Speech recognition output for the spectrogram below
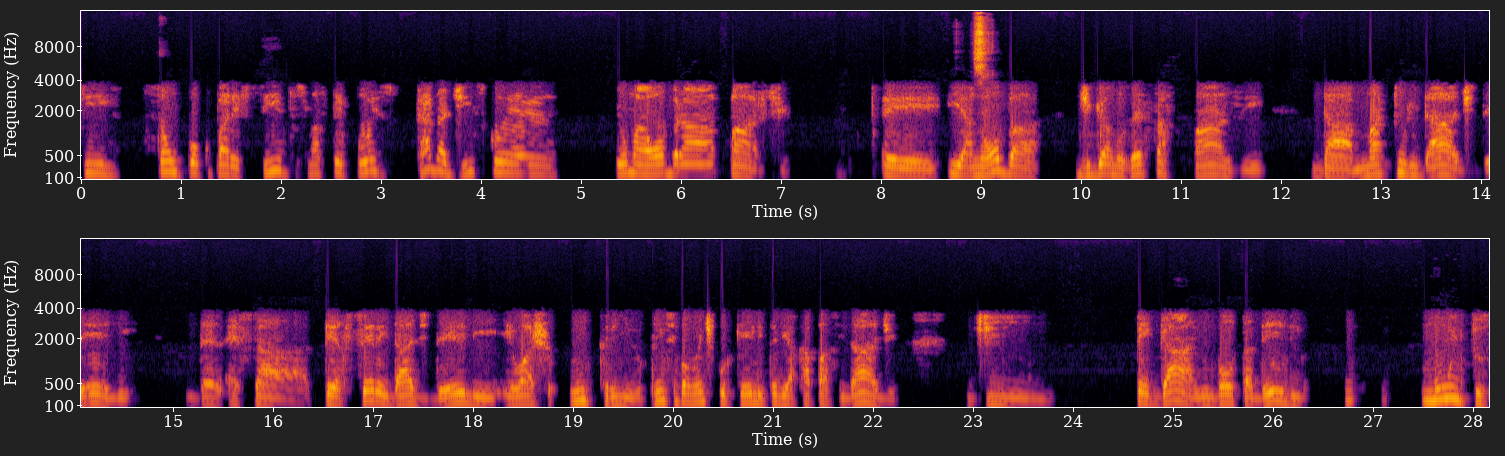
se são um pouco parecidos, mas depois cada disco é, é uma obra à parte. E, e a nova, digamos, essa fase da maturidade dele, de, essa terceira idade dele, eu acho incrível, principalmente porque ele teve a capacidade de pegar em volta dele muitos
